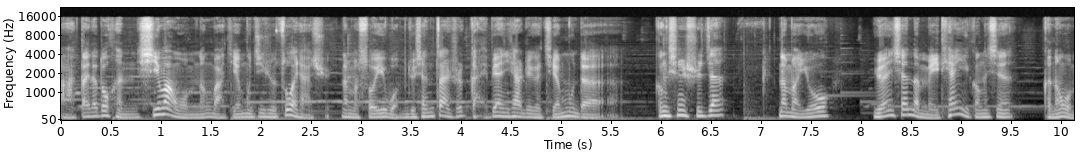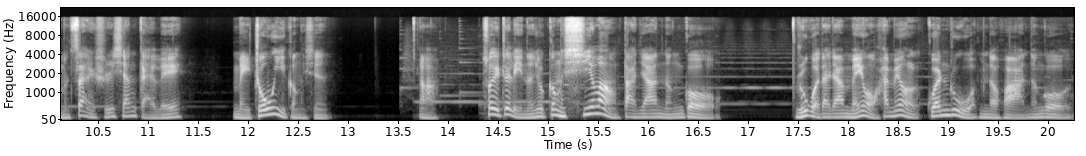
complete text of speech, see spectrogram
啊，大家都很希望我们能把节目继续做下去，那么所以我们就先暂时改变一下这个节目的更新时间，那么由原先的每天一更新，可能我们暂时先改为每周一更新，啊，所以这里呢就更希望大家能够，如果大家没有还没有关注我们的话，能够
